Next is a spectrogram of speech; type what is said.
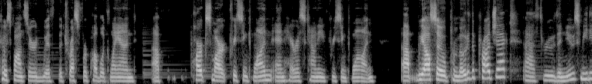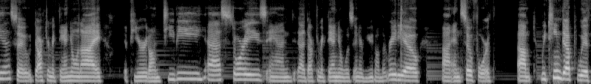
co sponsored with the Trust for Public Land, uh, Park Smart Precinct 1, and Harris County Precinct 1. Uh, we also promoted the project uh, through the news media. So Dr. McDaniel and I appeared on TV stories, and Dr. McDaniel was interviewed on the radio uh, and so forth. Um, we teamed up with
